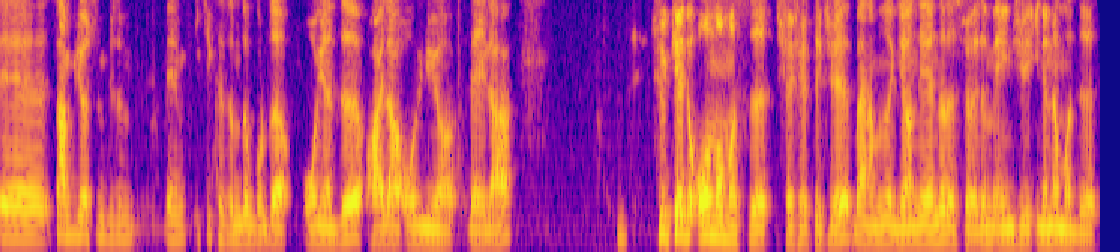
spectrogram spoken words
Ee, sen biliyorsun bizim benim iki kızım da burada oynadı. Hala oynuyor Leyla. Türkiye'de olmaması şaşırtıcı. Ben bunu canlı yayında da söyledim. Enci inanamadı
